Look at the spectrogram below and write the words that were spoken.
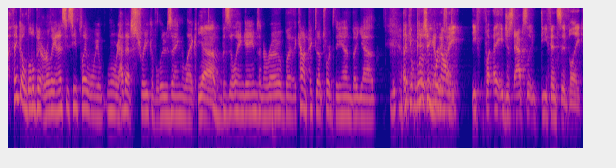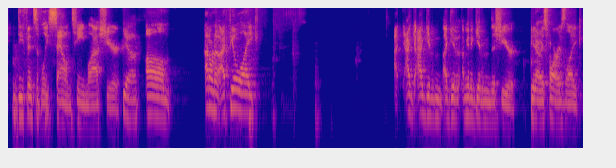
I think a little bit early in SEC play when we when we had that streak of losing like yeah. a bazillion games in a row, but it kind of picked up towards the end. But yeah, like it pitching we were not a, a, just absolute defensive like defensively sound team last year. Yeah. Um, I don't know. I feel like I, I, I give him. I give. I'm going to give him this year. You know, as far as like,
